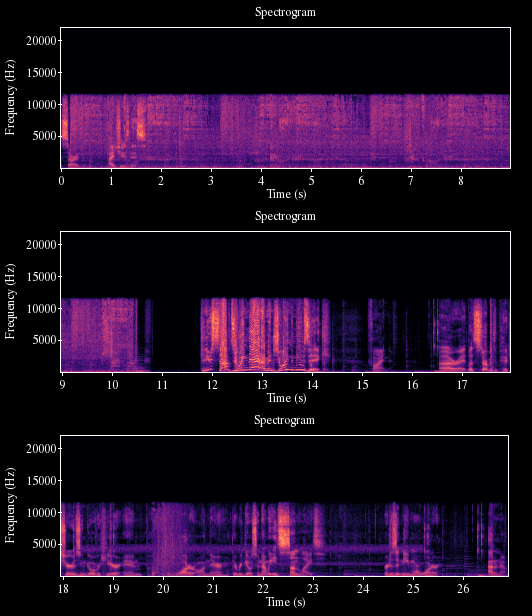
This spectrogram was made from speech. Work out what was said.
Sorry, but I choose this. Can you stop doing that? I'm enjoying the music. Fine. Alright, let's start with the pictures and go over here and put the water on there. There we go. So now we need sunlight. Or does it need more water? I don't know.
